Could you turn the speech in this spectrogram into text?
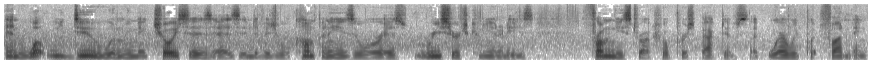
and what we do when we make choices as individual companies or as research communities from these structural perspectives, like where we put funding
